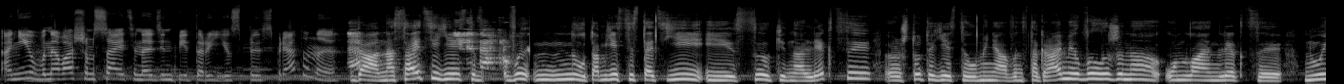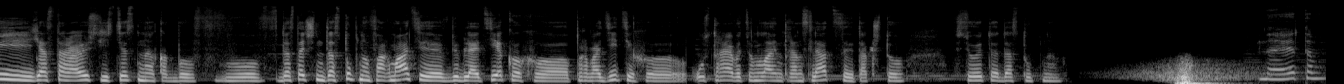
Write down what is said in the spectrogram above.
они на вашем сайте на один Питер спрятаны? Да, на сайте есть. Вы, ну, там есть и статьи статьи и ссылки на лекции. Э, что-то есть у меня в Инстаграме выложено, онлайн-лекции. Ну и я стараюсь, естественно, как бы в, в достаточно доступном формате в библиотеках э, проводить их, э, устраивать онлайн-трансляции, так что все это доступно. На этом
